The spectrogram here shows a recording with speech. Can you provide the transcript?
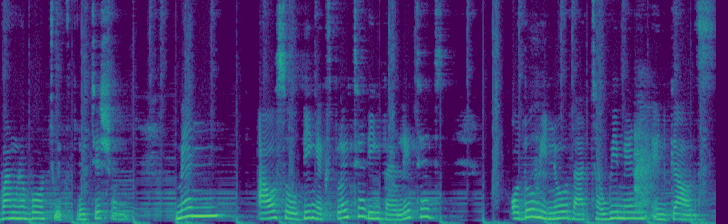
vulnerable to exploitation. Men are also being exploited, being violated, although we know that uh, women and girls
